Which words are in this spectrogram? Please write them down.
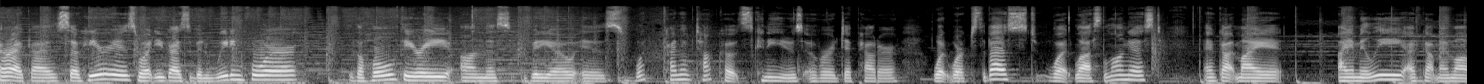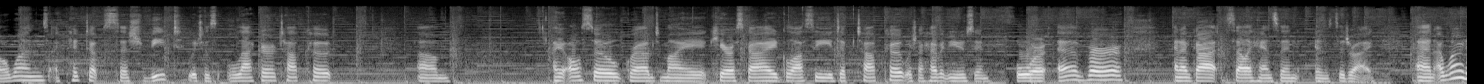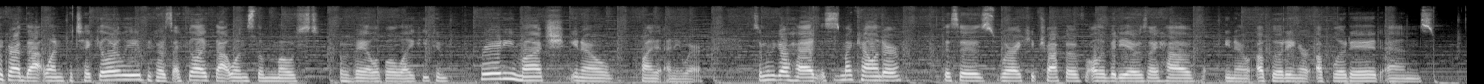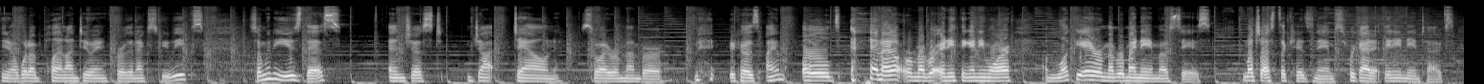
All right, guys, so here is what you guys have been waiting for. The whole theory on this video is what kind of top coats can you use over a dip powder? What works the best? What lasts the longest? I've got my IMLE, I've got my Modelones. I picked up Sèche Vite, which is lacquer top coat. Um, I also grabbed my Kiara Sky Glossy Dip Top Coat, which I haven't used in forever. And I've got Sally Hansen Insta Dry. And I wanted to grab that one particularly because I feel like that one's the most available. Like you can pretty much, you know, find it anywhere. So I'm gonna go ahead. This is my calendar. This is where I keep track of all the videos I have, you know, uploading or uploaded and, you know, what I'm planning on doing for the next few weeks. So I'm gonna use this and just jot down so I remember because I'm old and I don't remember anything anymore. I'm lucky I remember my name most days, much less the kids' names. Forget it, they need name tags.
